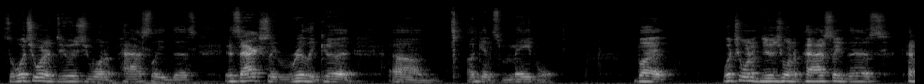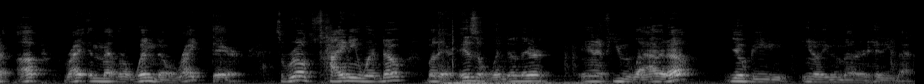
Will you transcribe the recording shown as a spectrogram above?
So what you want to do is you want to pass lead this. It's actually really good um, against Mabel. But what you want to do is you want to pass lead this kind of up right in that little window right there. It's a real tiny window, but there is a window there. And if you lab it up, you'll be, you know, even better at hitting that.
